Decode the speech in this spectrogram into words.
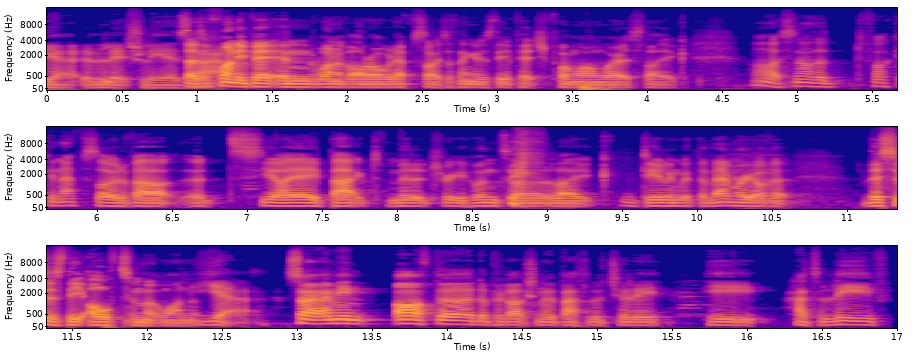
Yeah, it literally is. There's a funny bit in one of our old episodes. I think it was the Pitch Pong one where it's like, oh, it's another fucking episode about a CIA-backed military junta like dealing with the memory of it. This is the ultimate one. Yeah. So, I mean, after the production of the Battle of Chile, he had to leave.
